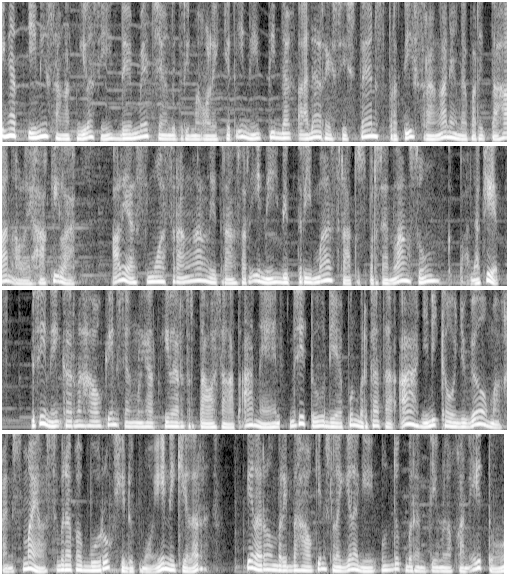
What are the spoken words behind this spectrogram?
Ingat ini sangat gila sih, damage yang diterima oleh Kit ini tidak ada resisten seperti serangan yang dapat ditahan oleh Hakila. Alias semua serangan di transfer ini diterima 100% langsung kepada Kit. Di sini karena Hawkins yang melihat Killer tertawa sangat aneh, di situ dia pun berkata, "Ah, jadi kau juga mau makan smile. Seberapa buruk hidupmu ini, Killer?" Killer memerintah Hawkins lagi-lagi untuk berhenti melakukan itu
